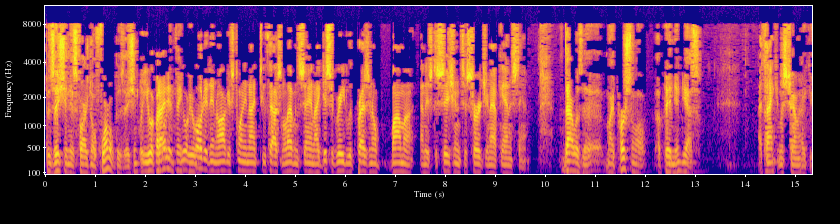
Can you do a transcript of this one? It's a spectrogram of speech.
position as far as no formal position. Well, you were but I didn't think you were we were. quoted in August 29, 2011, saying, "I disagreed with President Obama and his decision to surge in Afghanistan." That was uh, my personal opinion. Yes. I thank you, Mr. Chairman. Thank you.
